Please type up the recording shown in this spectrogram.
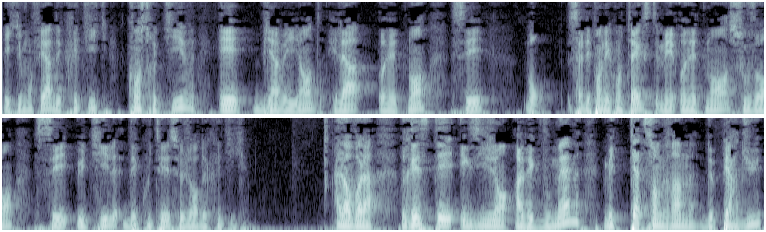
et qui vont faire des critiques constructives et bienveillantes. Et là, honnêtement, c'est bon, ça dépend des contextes, mais honnêtement, souvent, c'est utile d'écouter ce genre de critique. Alors voilà, restez exigeant avec vous-même, mais 400 grammes de perdu,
